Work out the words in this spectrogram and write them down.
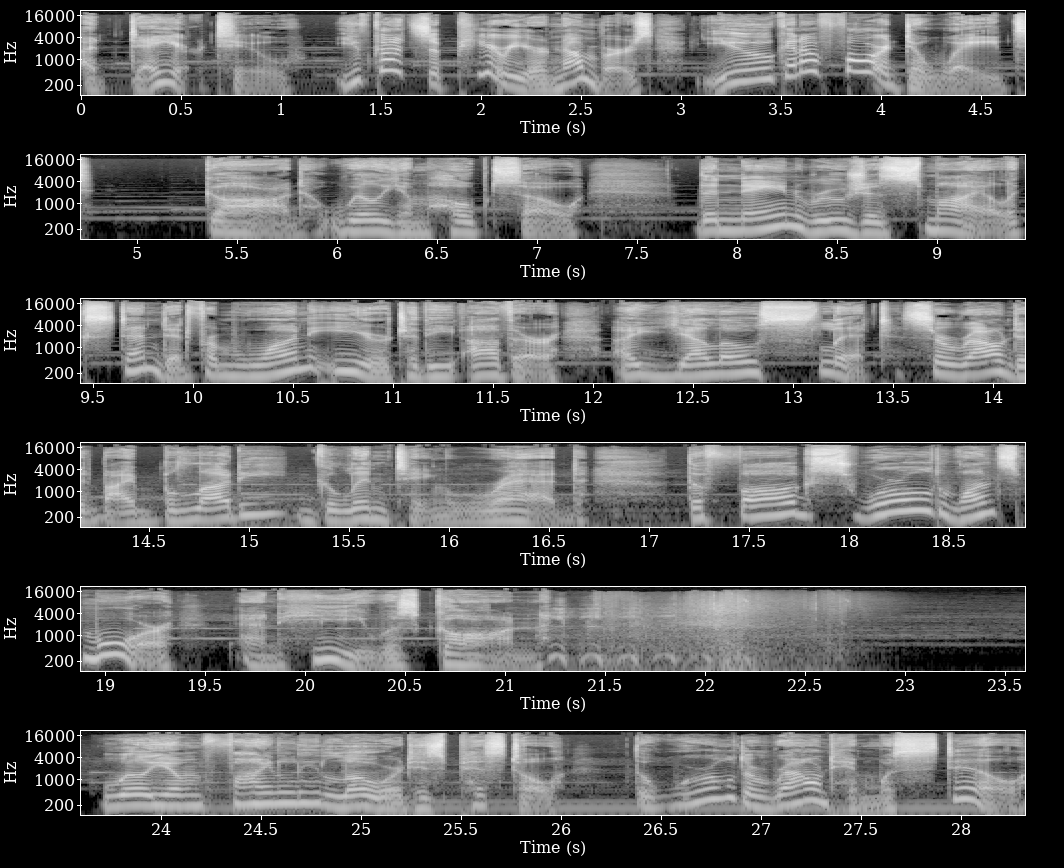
A day or two. You've got superior numbers. You can afford to wait. God, William hoped so. The Nain Rouge's smile extended from one ear to the other, a yellow slit surrounded by bloody, glinting red. The fog swirled once more, and he was gone. William finally lowered his pistol. The world around him was still,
